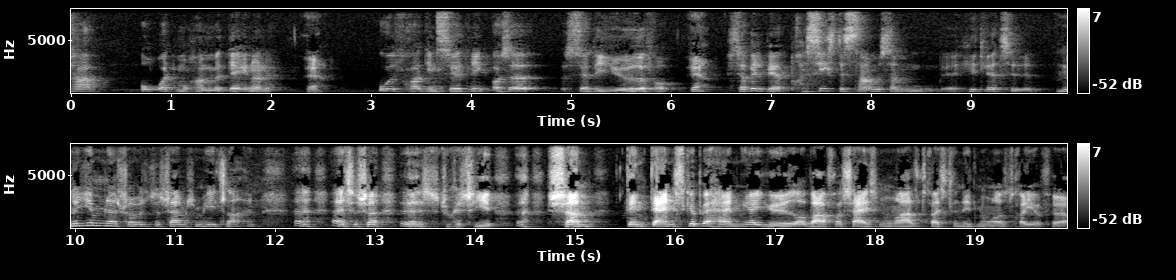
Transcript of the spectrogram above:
tager ordet muhammedanerne ja. ud fra din sætning, og så sætter jøder for, ja. så vil det være præcis det samme som Hitler-tiden. Nå, jamen, så er det det samme som Hitler. Uh, altså, så, uh, du kan sige, uh, som den danske behandling af jøder var fra 1650 til 1943.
